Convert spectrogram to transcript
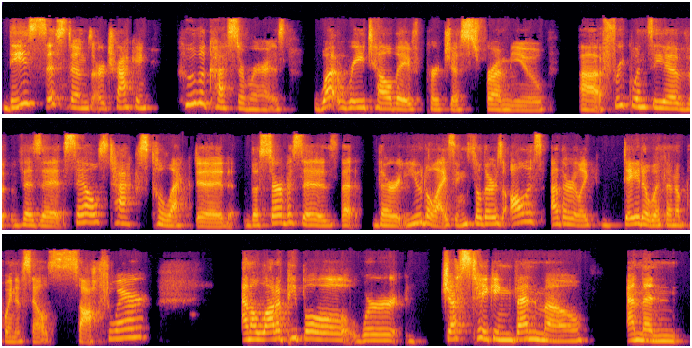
these systems are tracking who the customer is, what retail they've purchased from you, uh, frequency of visit, sales tax collected, the services that they're utilizing. So there's all this other like data within a point of sales software. And a lot of people were just taking Venmo and then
